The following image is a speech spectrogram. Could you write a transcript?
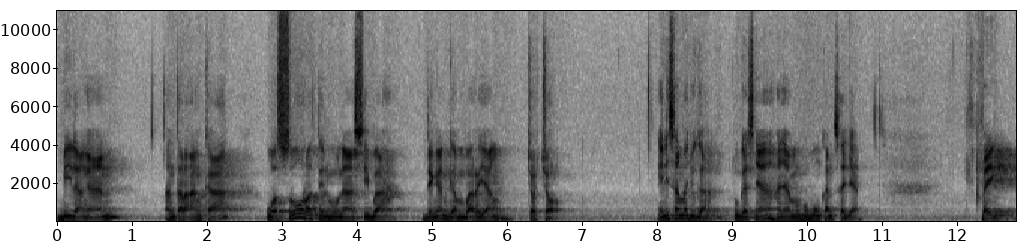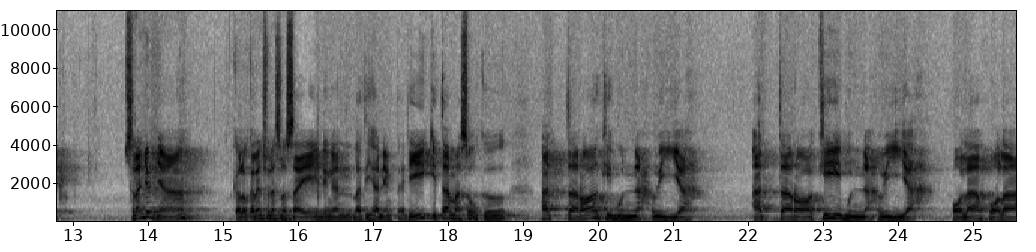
bilangan antara angka wasuratil munasibah dengan gambar yang cocok. Ini sama juga tugasnya hanya menghubungkan saja. Baik. Selanjutnya kalau kalian sudah selesai dengan latihan yang tadi kita masuk ke at-tarakibun nahwiyah. At-tarakibun nahwiyah. Pola-pola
